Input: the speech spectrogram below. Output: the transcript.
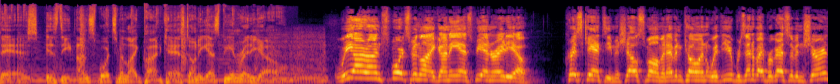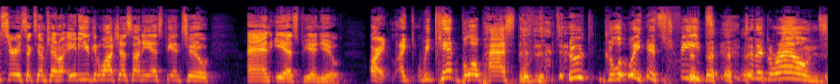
This is the Unsportsmanlike Podcast on ESPN Radio. We are unsportsmanlike on ESPN Radio. Chris Canty, Michelle Smallman, Evan Cohen with you, presented by Progressive Insurance, Sirius XM Channel 80. You can watch us on E ESPN2 and ESPNU. All right, like we can't blow past the, the dude gluing his feet to the ground.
